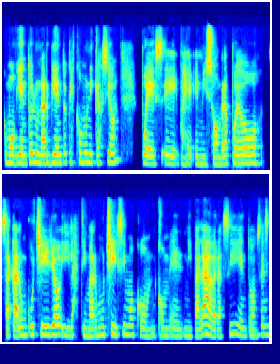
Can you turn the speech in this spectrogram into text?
como viento lunar, viento que es comunicación, pues, eh, pues e, en mi sombra puedo sacar un cuchillo y lastimar muchísimo con, con mi palabra, ¿sí? Entonces,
